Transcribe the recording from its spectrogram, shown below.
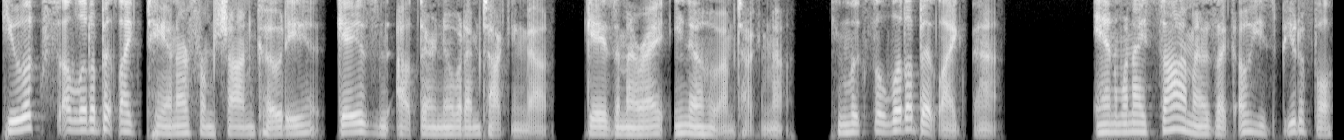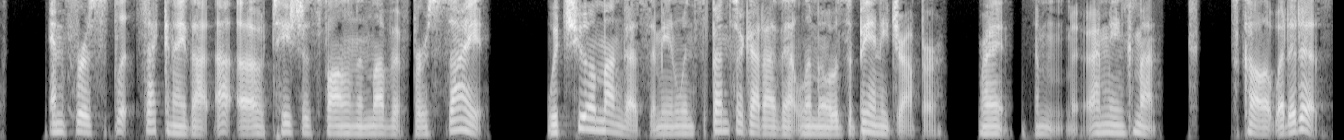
He looks a little bit like Tanner from Sean Cody. Gays out there know what I'm talking about. Gays, am I right? You know who I'm talking about. He looks a little bit like that. And when I saw him, I was like, oh, he's beautiful. And for a split second, I thought, uh oh, Tayshia's fallen in love at first sight. Which who among us? I mean, when Spencer got out of that limo, it was a panty dropper, right? Um, I mean, come on. Let's call it what it is.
